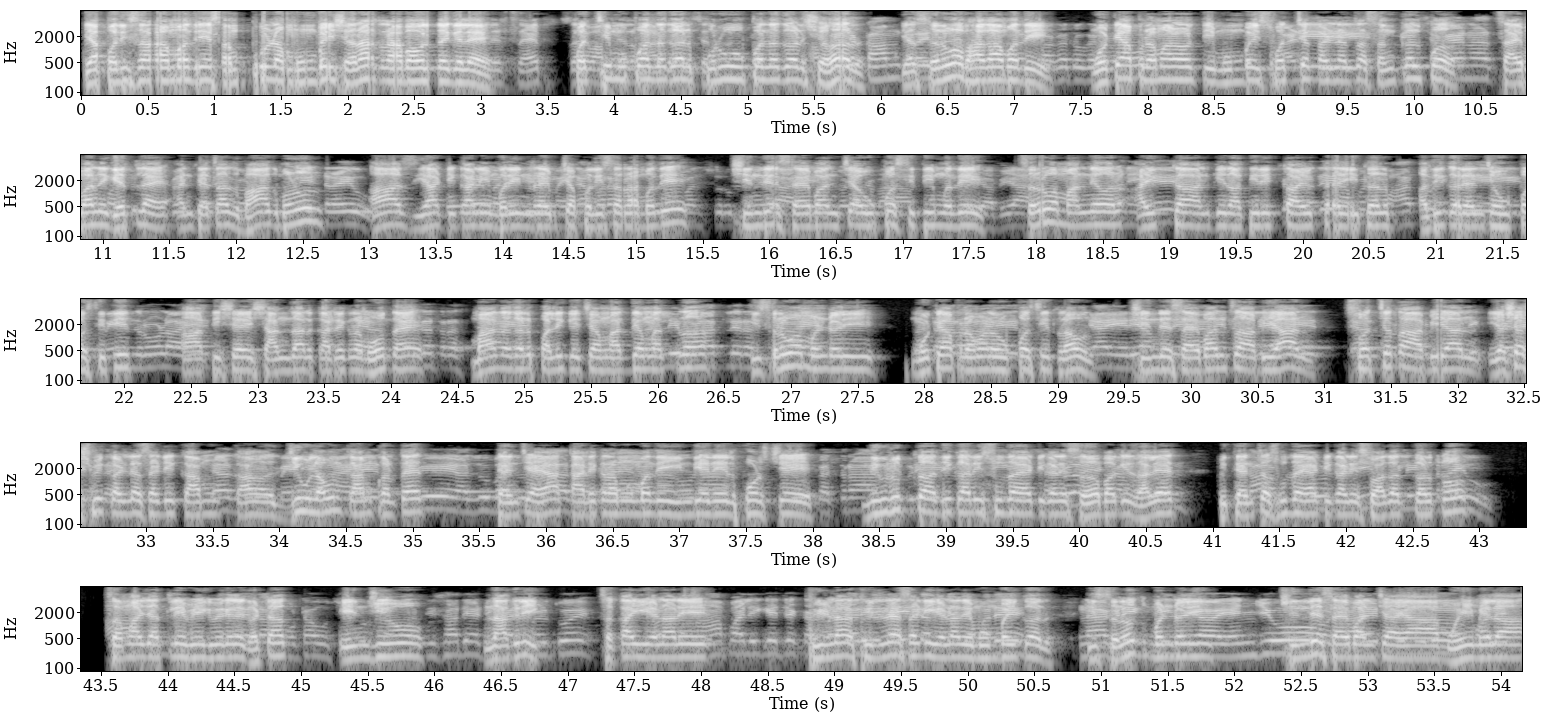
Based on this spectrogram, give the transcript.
या परिसरामध्ये संपूर्ण मुंबई शहरात राबवलं गेलं आहे पश्चिम उपनगर पूर्व उपनगर शहर या सर्व भागामध्ये मोठ्या प्रमाणावरती मुंबई स्वच्छ करण्याचा संकल्प साहेबांनी घेतलाय. आणि त्याचाच भाग म्हणून आज या ठिकाणी मरीन ड्राईव्हच्या परिसरामध्ये शिंदे साहेबांच्या उपस्थितीमध्ये सर्व मान्यवर आयुक्त आणखी अतिरिक्त आयुक्त आणि इतर अधिकाऱ्यांच्या उपस्थितीत हा अतिशय शानदार कार्यक्रम होत आहे. महानगरपालिकेच्या माध्यमातून ही सर्व मंडळी मोठ्या प्रमाणात उपस्थित राहून शिंदे साहेबांचं अभियान स्वच्छता अभियान यशस्वी करण्यासाठी काम जीव लावून काम करतायत. त्यांच्या ह्या कार्यक्रमामध्ये इंडियन एअरफोर्सचे निवृत्त अधिकारी सुद्धा या ठिकाणी सहभागी झाले आहेत. मी त्यांचं सुद्धा या ठिकाणी स्वागत करतो. समाजातले वेगवेगळे घटक एनजीओ नागरिक सकाळी येणारे फिरणार फिरण्यासाठी येणारे मुंबईकर ही सर्वच मंडळी शिंदे साहेबांच्या या मोहिमेला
